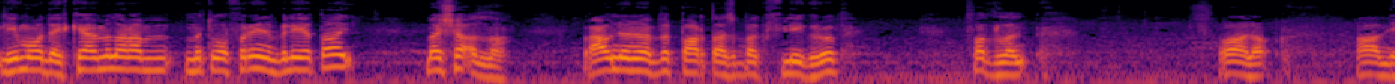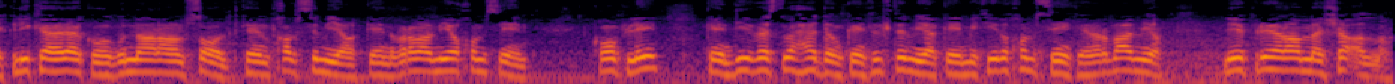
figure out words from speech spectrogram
لي موديل كامل راه متوفرين بلي طاي ما شاء الله. وعاونونا بالبارطاج باك في لي جروب. فضلا. فوالا. ها ملي كليك راكو قلنا راهم صولد كاين ب 500 كاين ب 450 complet كاين des vestes وحدهم كاين 300 كاين 250 كاين 400 les prix راهم ما شاء الله.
